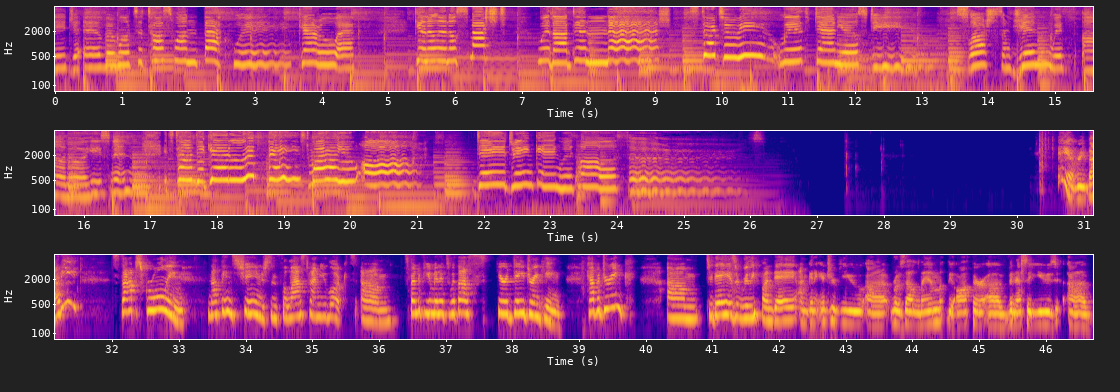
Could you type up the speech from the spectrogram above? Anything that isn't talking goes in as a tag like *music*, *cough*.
Did you ever want to toss one back with Kerouac? Get a little smashed with Ogden Nash. Start to read with Danielle Steel. Slosh some gin with Anna Eastman. It's time to get lit faced while you are day drinking with authors. Everybody. Stop scrolling. Nothing's changed since the last time you looked. Um, spend a few minutes with us here at Day Drinking. Have a drink. Um, today is a really fun day. I'm going to interview uh, Roselle Lim, the author of Vanessa Yu's. Uh,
